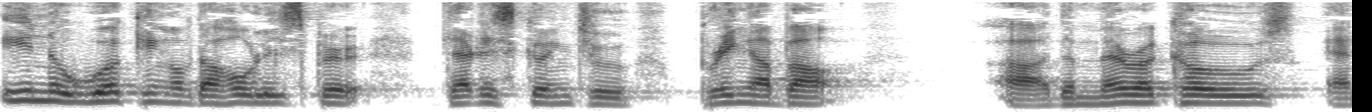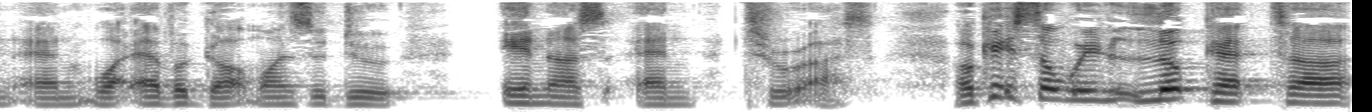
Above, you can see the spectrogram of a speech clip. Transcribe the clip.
in the working of the Holy Spirit that is going to bring about uh, the miracles and, and whatever God wants to do in us and through us. Okay, so we look at uh,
